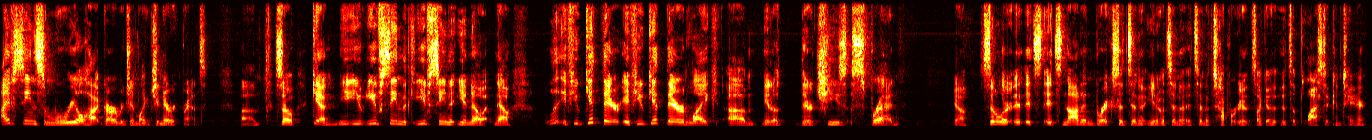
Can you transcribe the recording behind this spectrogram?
I've seen some real hot garbage in like generic brands. Um, so again, you you've seen the you've seen it, you know it. Now, if you get there, if you get there like um, you know their cheese spread, you know, similar. It, it's it's not in bricks. It's in a you know it's in a it's in a tupper. It's like a it's a plastic container.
